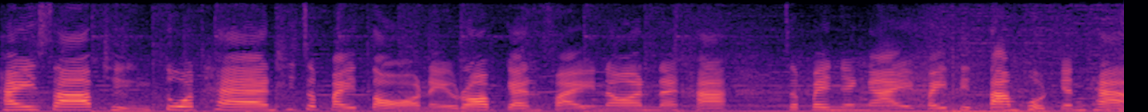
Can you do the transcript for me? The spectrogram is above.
ให้ทราบถึงตัวแทนที่จะไปต่อในรอบแกรนด์ไฟนอลนะคะ จะเป็นยังไงไปติดตามผลกันค่ะ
